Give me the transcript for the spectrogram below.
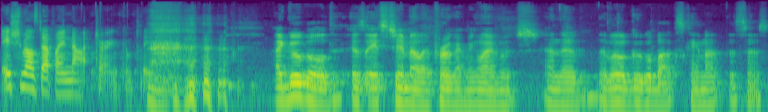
HTML is definitely not Turing complete. I googled is HTML a programming language, and the the little Google box came up that says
